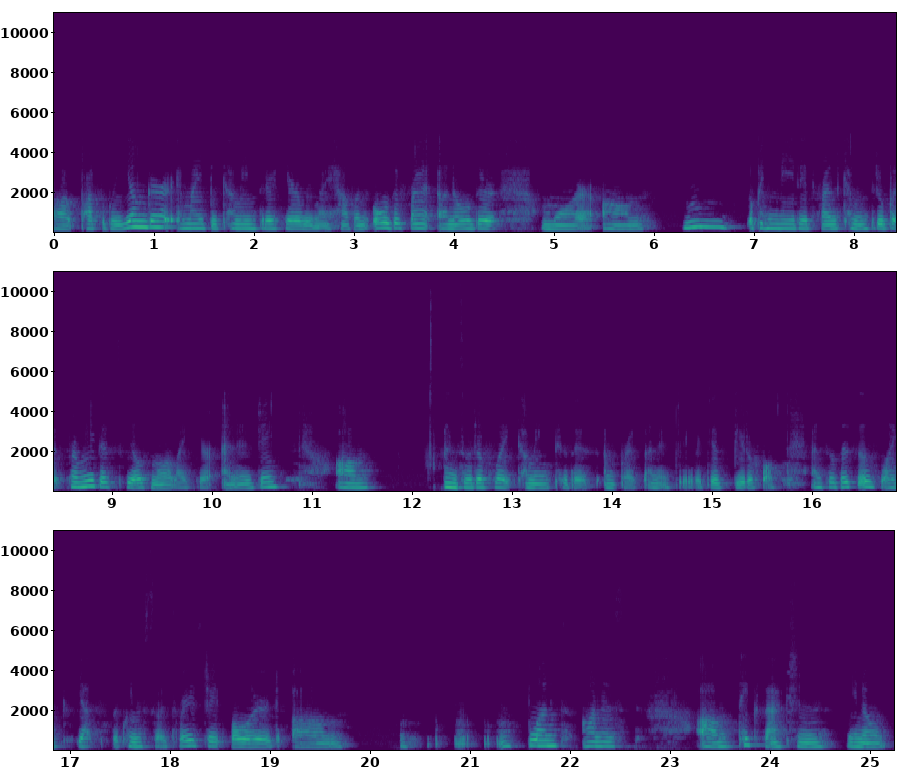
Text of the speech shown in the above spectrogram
uh, possibly younger. It might be coming through here. We might have an older friend, an older, more um, mm, opinionated friend coming through. But for me, this feels more like your energy. Um, and sort of like coming to this Empress energy, which is beautiful. And so this is like, yes, the Queen of Swords, very straightforward, um, blunt, honest, um, takes action. You know,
